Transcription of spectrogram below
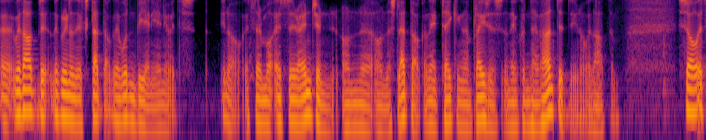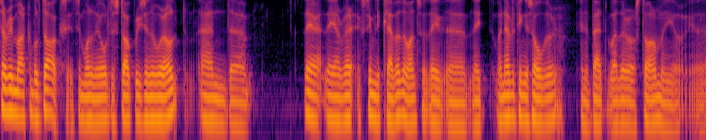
Uh, without the, the Greenlandic sled dog, there wouldn't be any Inuits. You know, it's their it's their engine on uh, on the sled dog, and they're taking them places, and they couldn't have hunted, you know, without them. So it's a remarkable dog. It's one of the oldest dog breeds in the world, and uh, they are they are very extremely clever. The ones where they uh, they when everything is over in a bad weather or storm, and uh,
